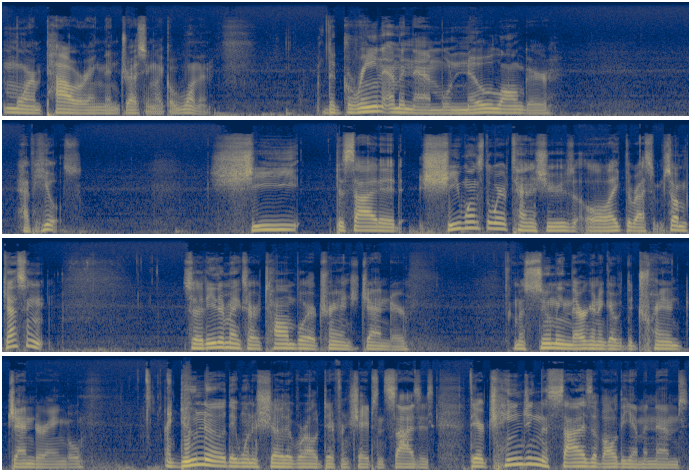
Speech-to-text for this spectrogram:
more empowering than dressing like a woman. The green M&M will no longer have heels. She decided she wants to wear tennis shoes like the rest of them. So I'm guessing so it either makes her a tomboy or transgender. I'm assuming they're going to go with the transgender angle. I do know they want to show that we're all different shapes and sizes. They're changing the size of all the M&Ms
